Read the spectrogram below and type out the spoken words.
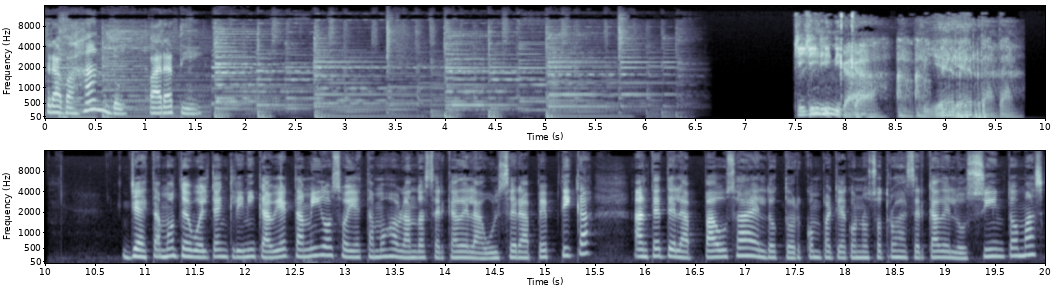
trabajando para ti. Clínica Abierta. Ya estamos de vuelta en Clínica Abierta, amigos. Hoy estamos hablando acerca de la úlcera péptica antes de la pausa, el doctor compartía con nosotros acerca de los síntomas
